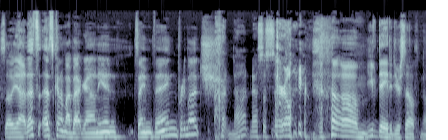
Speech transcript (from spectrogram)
So yeah, that's that's kind of my background. Ian, same thing, pretty much. Not necessarily. um, you've dated yourself. No,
